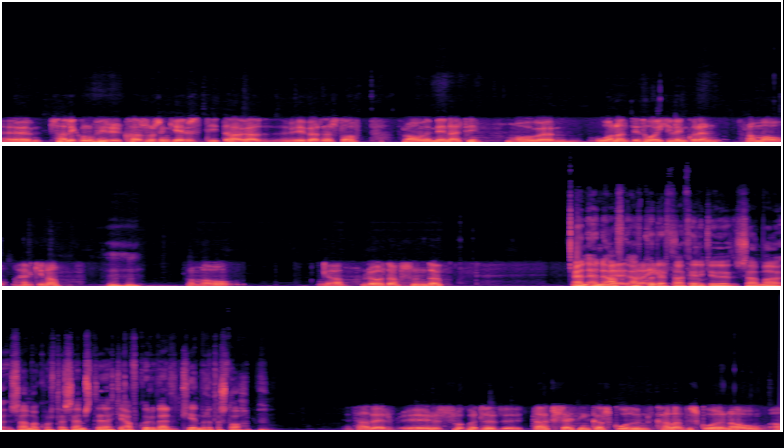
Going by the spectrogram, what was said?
Um, það líka nú fyrir hvað svo sem gerist í dag að við verðum stopp frá með minnætti og um, vonandi þó ekki lengur en fram á helgina, Mm fram á, já, lögadag, sundag. En, en af, af hverju er það fyrir ekki sama, sama hvort það semst eða ekki, af hverju verð kemur þetta stopp? Það er uh, svo kvöldur dagsetningarskoðun, kalandiskoðun á, á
